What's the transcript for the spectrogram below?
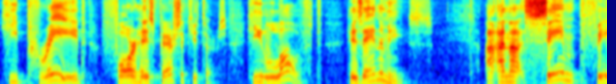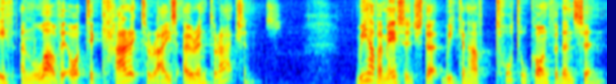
he prayed for his persecutors. He loved his enemies. And that same faith and love, it ought to characterize our interactions. We have a message that we can have total confidence in,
